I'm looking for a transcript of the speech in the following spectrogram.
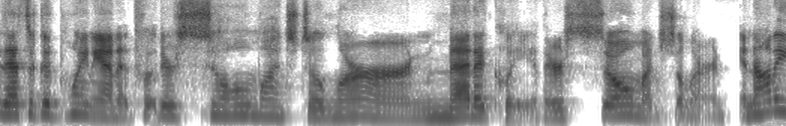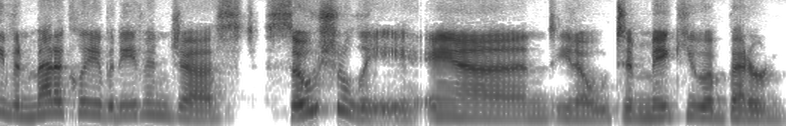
that's a good point, Anna. There's so much to learn medically. There's so much to learn. And not even medically, but even just socially and, you know, to make you a better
